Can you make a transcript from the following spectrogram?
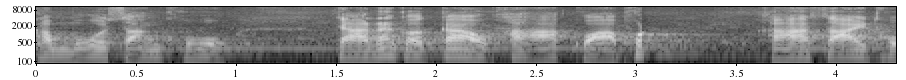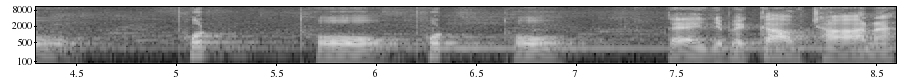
ธรรมโมสังโฆจากนั้นก็ก้าวขาขวาพุทขาซ้ายโธพุทโธพุทโธแต่จะไปก้าวช้านะ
